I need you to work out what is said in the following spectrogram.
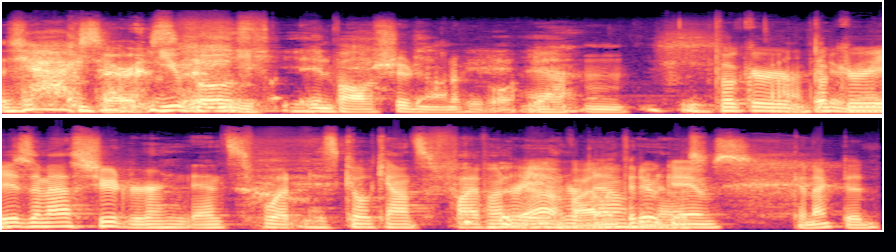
Yeah, exactly. You both involve shooting a lot of people. Yeah. Yeah. Mm. Booker Uh, Booker games. is a mass shooter. and That's what his kill counts 500, Yeah, 800 violent now, video games connected.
